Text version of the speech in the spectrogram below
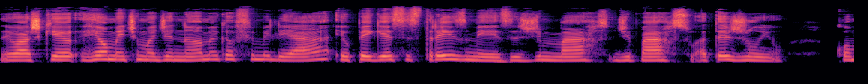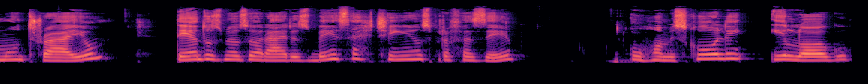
eu acho que é realmente uma dinâmica familiar, eu peguei esses três meses, de março, de março até junho, como um trial, tendo os meus horários bem certinhos para fazer, o homeschooling e logo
